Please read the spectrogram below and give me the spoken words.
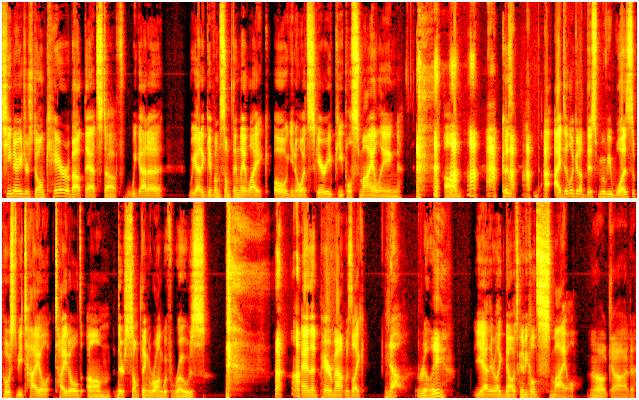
teenagers don't care about that stuff. We got to we got to give them something they like. Oh, you know what's scary? People smiling. um because I, I did look it up this movie was supposed to be title, titled um there's something wrong with rose and then paramount was like no really? yeah they were like no it's gonna be called smile Oh God.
